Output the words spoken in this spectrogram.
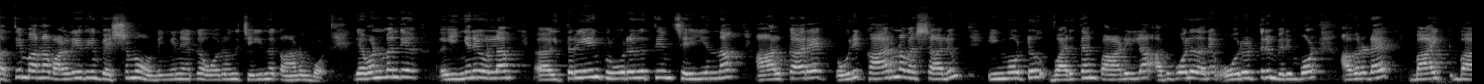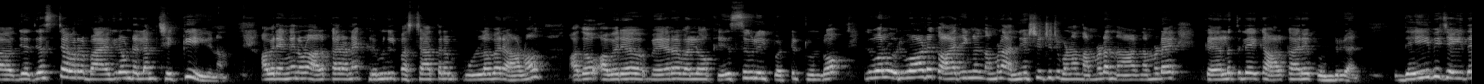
സത്യം പറഞ്ഞാൽ വളരെയധികം വിഷമമുണ്ട് ഇങ്ങനെയൊക്കെ ഓരോന്ന് ചെയ്യുന്ന കാണുമ്പോൾ. ഗവൺമെന്റ് ഇങ്ങനെയുള്ള ഇത്രയും ക്രൂരകൃത്യം ചെയ്യുന്ന ആൾക്കാരെ ഒരു കാരണവശാലും ഇങ്ങോട്ട് വരുത്താൻ പാടില്ല. അതുപോലെ തന്നെ ഓരോരുത്തരും വരുമ്പോൾ അവരുടെ ബാക്ക് ജസ്റ്റ് അവരുടെ ബാക്ക്ഗ്രൗണ്ട് എല്ലാം ചെക്ക് ചെയ്യണം. അവരെങ്ങനെയുള്ള ആൾക്കാരാണ്? ക്രിമിനൽ പശ്ചാത്തലം ഉള്ളവരാണോ? അതോ അവർ വേറെ വല്ല കേസുകളിൽ പെട്ടിട്ടുണ്ടോ? ഇതുപോലെ ഒരുപാട് കാര്യങ്ങൾ നമ്മൾ അന്വേഷിച്ചിട്ട് വേണം നമ്മുടെ നമ്മുടെ കേരളത്തിലേക്ക് ആൾക്കാരെ കൊണ്ടുവരാൻ. ദയവ് ചെയ്ത്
